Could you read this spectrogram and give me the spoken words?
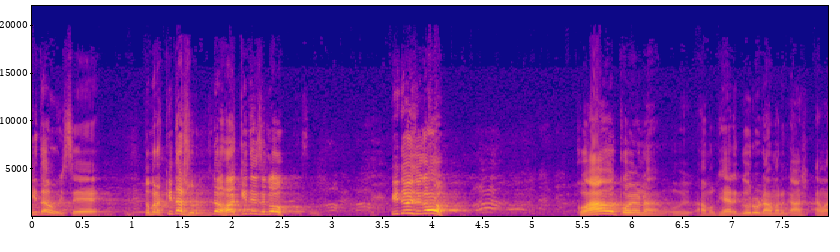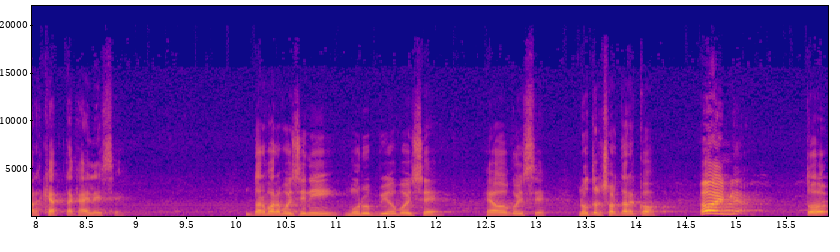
কিতা হইছে? তোমরা কিতা শুরু? কিতা হয় কিতেছে গো? কিতা হইছে গো? কোয়াও কয় না। আমার ঘের গরুটা আমার গাছ আমার ক্ষেতটা খাই লাইছে। দরবার বইছে নি মুরব্বীও বইছে হেও কইছে। নতুন সর্দার ক। ওই মিয়া। তো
